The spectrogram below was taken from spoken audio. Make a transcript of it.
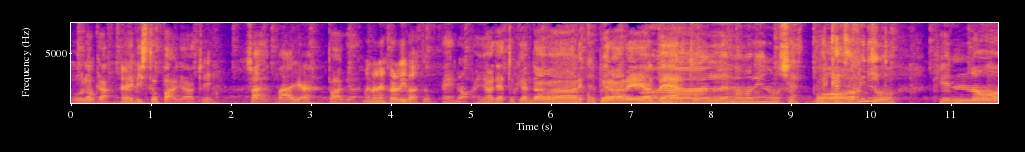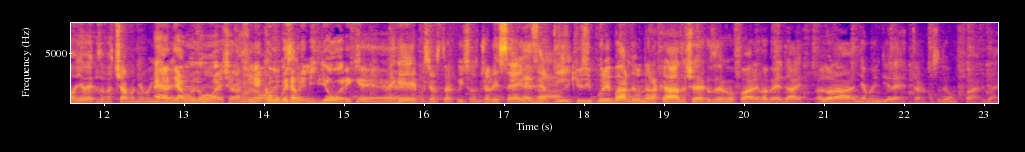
Oh, Loca, hai visto Paga tu? Pa- paga? Paga. Ma non è ancora arrivato? Eh no, aveva detto che andava a recuperare Alberto. Palle, Eh. mamma mia, non lo Che sopporto. cazzo è finito? Che noia. Vabbè, cosa facciamo? Andiamo in Eh, andiamo noi, cioè alla fine no. comunque siamo i migliori che... Sì, non è che possiamo stare qui, sono già le 6, Esatto. venerdì, chiusi pure i bar, devo andare a casa, cioè cosa devo fare? Vabbè dai, allora andiamo in diretta, cosa devo fare? Dai.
